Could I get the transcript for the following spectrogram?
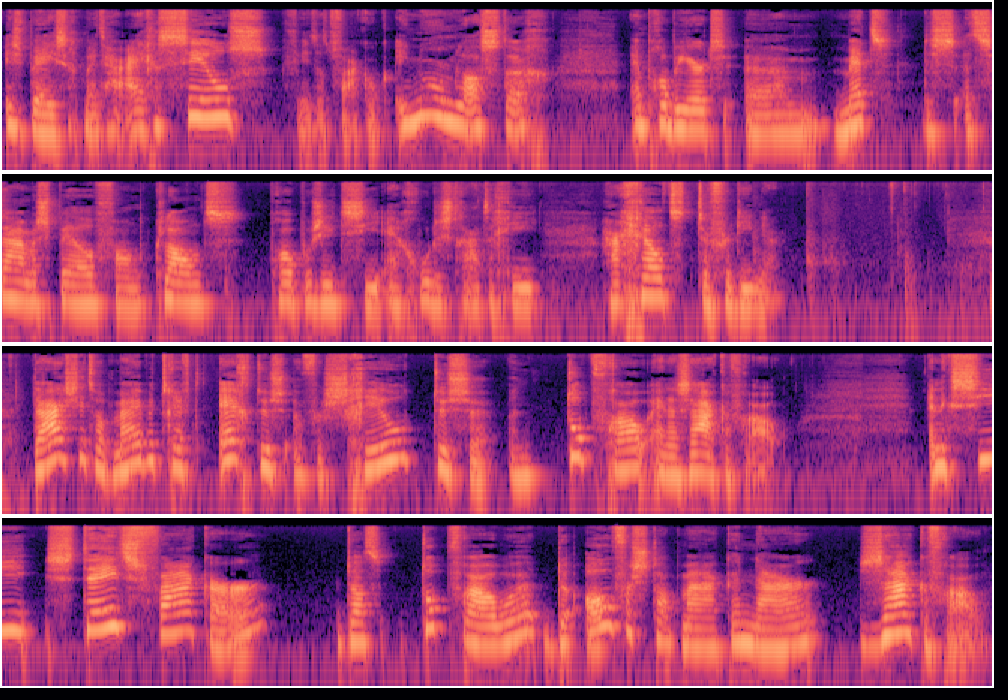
is bezig met haar eigen sales, vindt dat vaak ook enorm lastig. En probeert um, met het samenspel van klant, propositie en goede strategie haar geld te verdienen. Daar zit wat mij betreft echt dus een verschil tussen een topvrouw en een zakenvrouw. En ik zie steeds vaker dat topvrouwen de overstap maken naar zakenvrouw.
